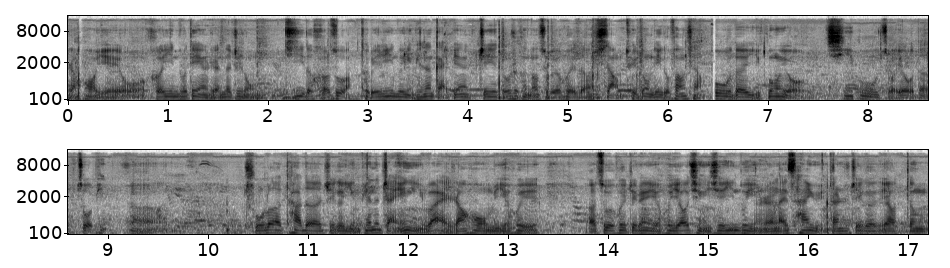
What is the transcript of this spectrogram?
然后也有和印度电影人的这种积极的合作，特别是印度影片的改编，这些都是可能组委会的想推动的一个方向。部的一共有七部左右的作品，呃，除了它的这个影片的展映以外，然后我们也会。呃，组委会这边也会邀请一些印度影人来参与，但是这个要等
